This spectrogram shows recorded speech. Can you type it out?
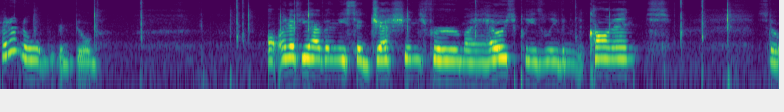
I don't know what we're gonna build. Oh, and if you have any suggestions for my house, please leave it in the comments. So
